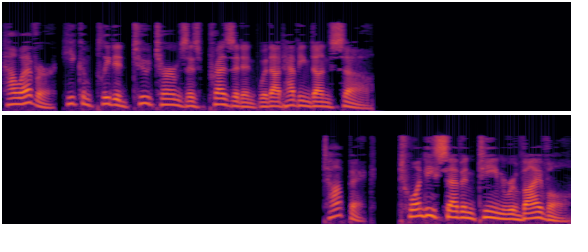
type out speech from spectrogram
However, he completed two terms as president without having done so. 2017 revival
